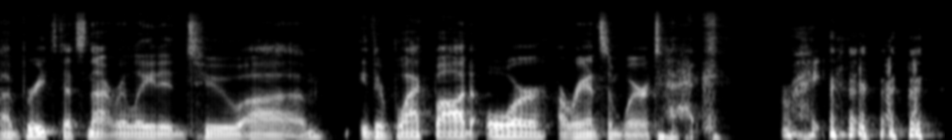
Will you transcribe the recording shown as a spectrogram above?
a, a breach that's not related to uh, either Blackbaud or a ransomware attack. Right.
